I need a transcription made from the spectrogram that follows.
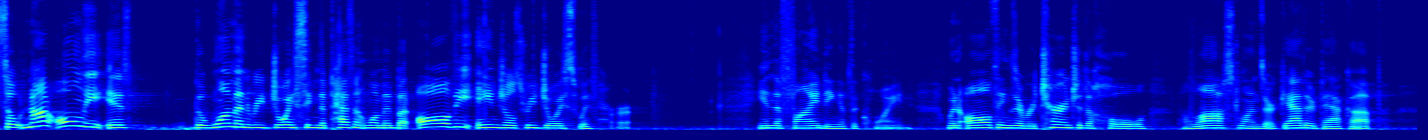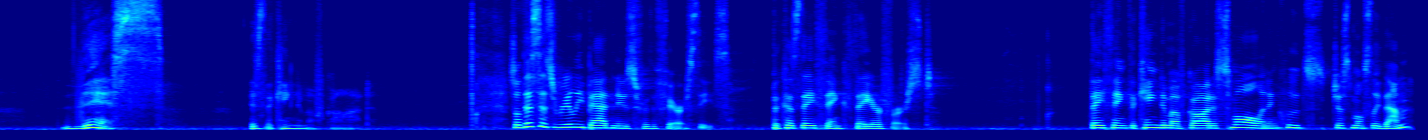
so not only is the woman rejoicing, the peasant woman, but all the angels rejoice with her in the finding of the coin. When all things are returned to the whole, the lost ones are gathered back up. This is the kingdom of God. So, this is really bad news for the Pharisees because they think they are first. They think the kingdom of God is small and includes just mostly them.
